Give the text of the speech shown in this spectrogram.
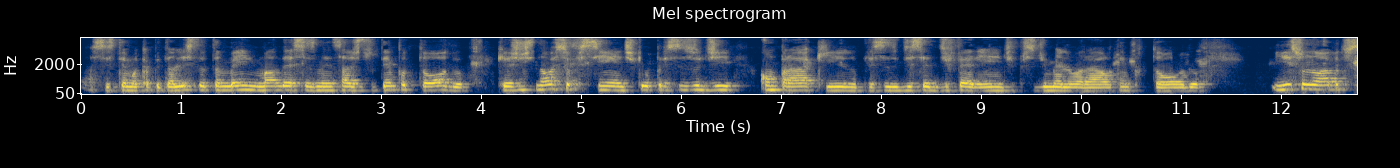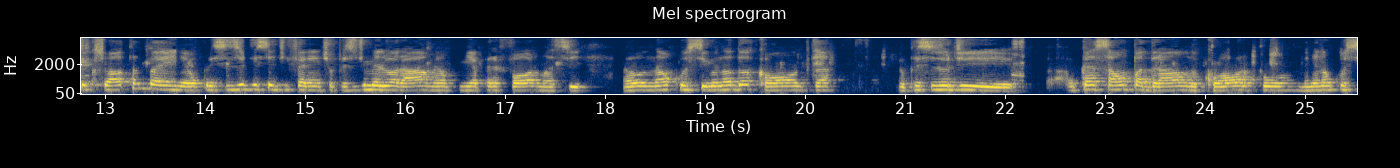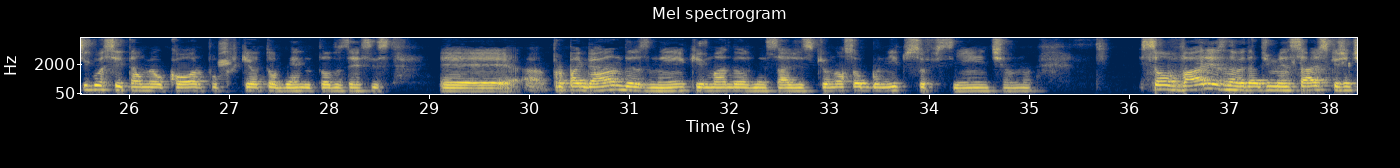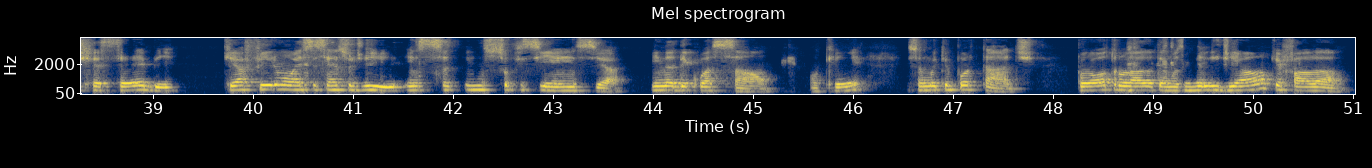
o sistema capitalista também manda essas mensagens o tempo todo que a gente não é suficiente, que eu preciso de comprar aquilo, preciso de ser diferente, preciso de melhorar o tempo todo. E isso no hábito sexual também, eu preciso de ser diferente, eu preciso de melhorar a minha, performance, eu não consigo, eu não dou conta, eu preciso de alcançar um padrão no corpo, né? eu não consigo aceitar o meu corpo porque eu estou vendo todos esses é, propagandas, né, que mandam mensagens que eu não sou bonito o suficiente. Não... São várias, na verdade, mensagens que a gente recebe que afirmam esse senso de insuficiência, inadequação, ok? Isso é muito importante. Por outro lado, temos religião que fala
